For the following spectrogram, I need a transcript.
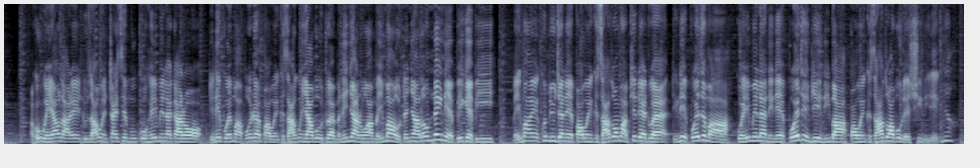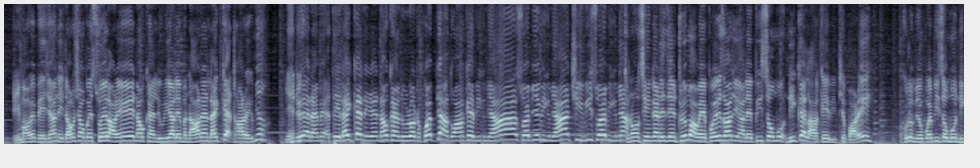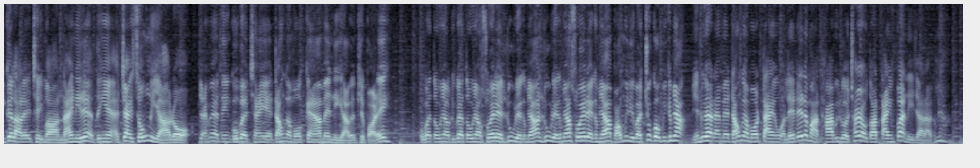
အခုဝင်ရောက်လာတဲ့လူစားဝင်တိုက်စစ်မှုကိုဟိမင်းလက်ကတော့ဒီနေ့ပွဲမှာပွဲထွက်ပါဝင်ကစားခွင့်ရဖို့အတွက်မင်းညတော့ကမိမကိုတညာလုံးနှိမ့်နေပေးခဲ့ပြီးမိမရဲ့ခွင့်ပြုချက်နဲ့ပါဝင်ကစားသွားမှဖြစ်တဲ့အတွက်ဒီနေ့ပွဲစဉ်မှာကိုဟိမင်းလက်အနေနဲ့ပွဲချိန်ပြည့်နီးပါပါဝင်ကစားသွားဖို့လည်းရှိနေတယ်ခင်ဗျာဒီမှာပဲဘေချမ်းနေတောက်လျှောက်ပဲဆွဲလာတယ်နောက်ခံလူတွေကလည်းမနာတဲ့လိုက်ကတ်ထားတယ်ခင်ဗျာ မြင်တွေ့ရတိုင်းပဲအသေးလိုက်ကတ်နေတဲ့နောက်ခံလူတော့တစ်ခွက်ပြသွားခဲ့ပြီခင်ဗျာဆွဲပြေးပြီခင်ဗျာခြီပြီးဆွဲပြီခင်ဗျာကျွန်တော်စီရင်ကန်နေစဉ်တွင်းမှာပဲပွဲကစားချိန်ကလည်းပြီးဆုံးဖို့နီးကပ်လာခဲ့ပြီဖြစ်ပါတယ်အခုလိုမျိုးပွဲပြီးဆုံးဖို့နီးကပ်လာတဲ့အချိန်မှာနိုင်နေတဲ့အသင်းရဲ့အကြိုက်ဆုံးနေရာကတော့ပြိုင်မဲ့အသင်းကိုဘက်ချမ်းရဲ့တောင်းကံမောကန်ရမယ့်နေရာပဲဖြစ်ပါတယ်။ဟိုဘက်3ယောက်ဒီဘက်3ယောက်ဆွဲတယ်လူတယ်ခင်ဗျာလူတယ်ခင်ဗျာဆွဲတယ်ခင်ဗျာဘောင်းမီတွေပဲကျွတ်ကုန်ပြီခင်ဗျာမြင်တွေ့ရတဲ့အတိုင်းပဲတောင်းကံမောတိုင်ကိုအလဲတဲထဲမှာထားပြီးတော့6ယောက်သားတိုင်ပတ်နေကြတာခင်ဗျာ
